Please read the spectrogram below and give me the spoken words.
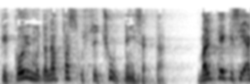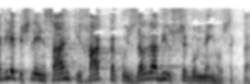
کہ کوئی متنفس اس سے چھوٹ نہیں سکتا، بلکہ کسی اگلے پچھلے انسان کی خاک کا کوئی ذرہ بھی اس سے گم نہیں ہو سکتا۔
